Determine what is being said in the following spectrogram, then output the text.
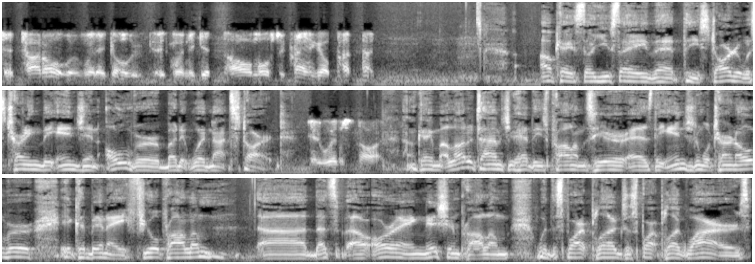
it cut over when it go it, when it get almost a crank, go put put. Okay, so you say that the starter was turning the engine over, but it would not start. It wouldn't start. Okay, a lot of times you have these problems here as the engine will turn over. It could have been a fuel problem. Uh, that's or an ignition problem with the spark plugs or spark plug wires.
